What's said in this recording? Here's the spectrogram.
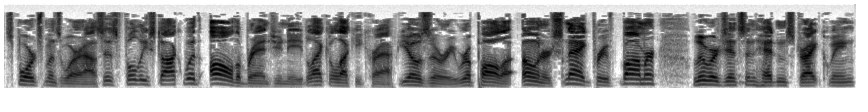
Sportsman's Warehouse is fully stocked with all the brands you need, like Lucky Craft, Yo-Zuri, Rapala, Owner, Snagproof, Bomber, Luhr Jensen, Heddon Strike Queen,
